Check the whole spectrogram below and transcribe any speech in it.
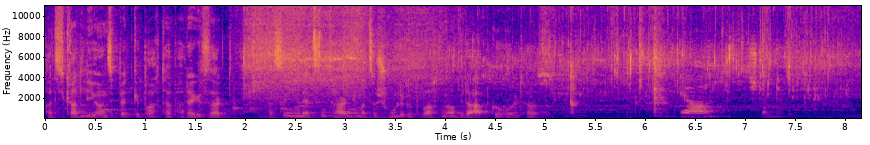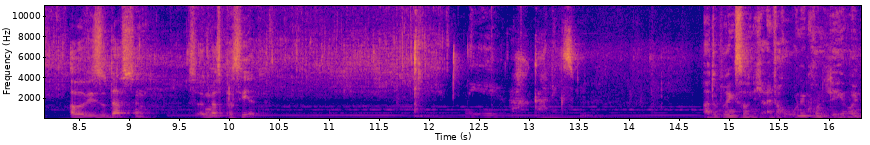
Als ich gerade Leo ins Bett gebracht habe, hat er gesagt, dass du ihn in den letzten Tagen immer zur Schule gebracht und auch wieder abgeholt hast. Ja, stimmt. Aber wieso das denn? Ist irgendwas passiert? Nee, ach, gar nichts. Ah, du bringst doch nicht einfach ohne Grund Leo in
